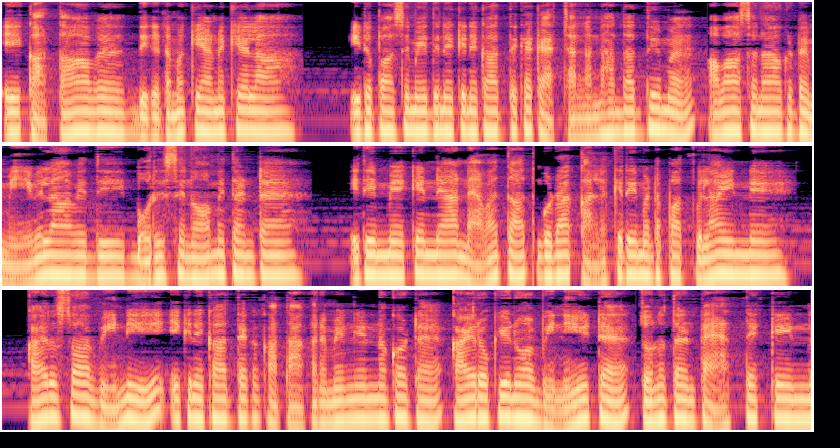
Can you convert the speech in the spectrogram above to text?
ඒ කතාව දිගටම කියන්න කියලා. ඊට පස්සේ මේ දින කෙනෙක්වත් එක්ක කැච්චල්ලන්න හදද්දිම අවාසනාවකට මේ වෙලාවේදී බොරිස් එනවා මෙතනට. ඉතින් මේකෙන් එයා නැවතත් ගොඩක් කලකිරීමට පත් වෙලා ඉන්නේ. කයිරුසා විනී එකනෙකාත් එක්ක කතා කරමින් එන්නකොට කයිරෝ කියනවා විනීට ජොනතන්ට ඇත් එක්ක ඉන්න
